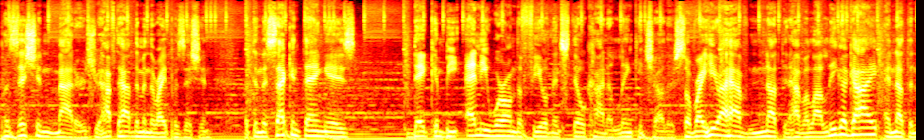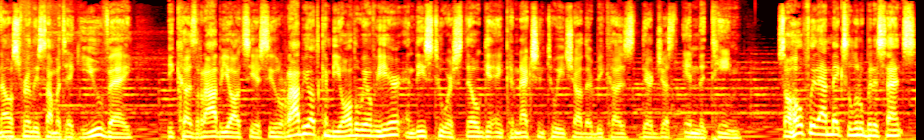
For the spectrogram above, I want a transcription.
position matters. You have to have them in the right position. But then the second thing is they can be anywhere on the field and still kind of link each other. So right here, I have nothing. I have a La Liga guy and nothing else really. So I'm going to take Juve because Rabiot's here. See, Rabiot can be all the way over here, and these two are still getting connection to each other because they're just in the team. So hopefully that makes a little bit of sense.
